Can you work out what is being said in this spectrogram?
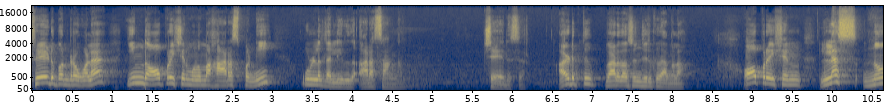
ட்ரேடு பண்ணுறவங்கள இந்த ஆப்ரேஷன் மூலமாக அரெஸ்ட் பண்ணி உள்ளே தள்ளிடுது அரசாங்கம். சரி சார் அடுத்து வேறு ஏதாவது செஞ்சுருக்கிறாங்களா? ஆப்ரேஷன் லெஸ் நோ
